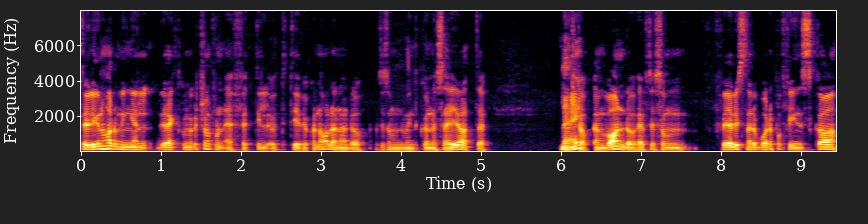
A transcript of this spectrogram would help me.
tydligen har de ingen direktkommunikation från F1 till, tv-kanalerna då, eftersom de inte kunde säga att eh, Nej. Verstappen vann då, eftersom, för jag lyssnade både på finska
